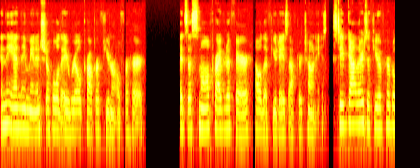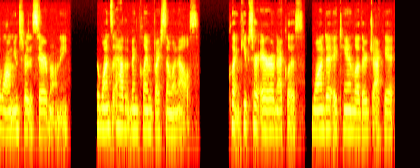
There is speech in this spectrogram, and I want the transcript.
In the end, they manage to hold a real proper funeral for her. It's a small private affair held a few days after Tony's. Steve gathers a few of her belongings for the ceremony, the ones that haven't been claimed by someone else. Clint keeps her arrow necklace, Wanda a tan leather jacket,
